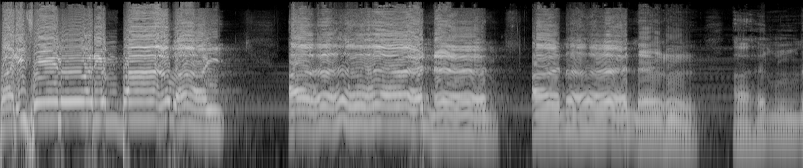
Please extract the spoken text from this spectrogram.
பரிசேலோர் எம்பாவாய். ஆன ஆன ஆன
